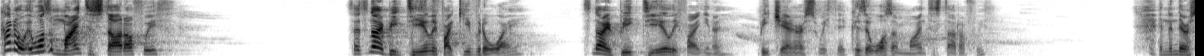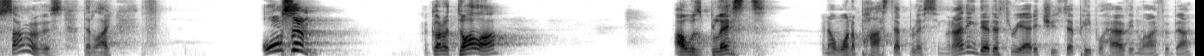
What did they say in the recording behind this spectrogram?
Kind of, it wasn't mine to start off with. So it's no big deal if I give it away. It's no big deal if I, you know, be generous with it because it wasn't mine to start off with. And then there are some of us that are like, awesome! I got a dollar. I was blessed and I want to pass that blessing on. I think they're the three attitudes that people have in life about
